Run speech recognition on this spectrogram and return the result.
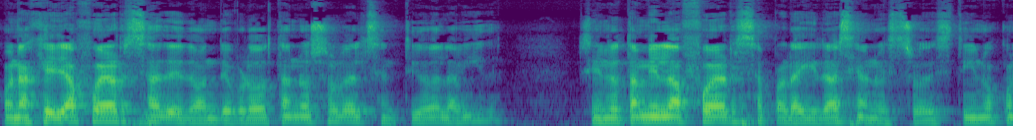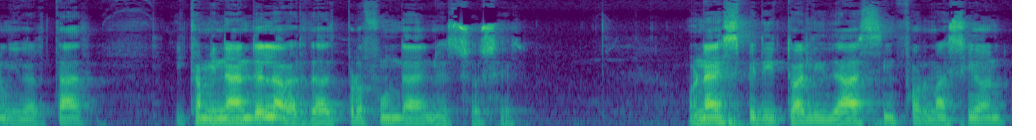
con aquella fuerza de donde brota no solo el sentido de la vida, sino también la fuerza para ir hacia nuestro destino con libertad y caminando en la verdad profunda de nuestro ser. Una espiritualidad sin formación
